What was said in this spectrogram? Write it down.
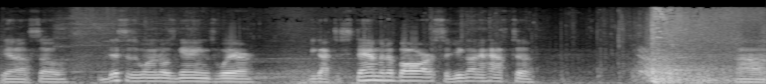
Yeah, so this is one of those games where you got the stamina bar, so you're gonna have to. Uh,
